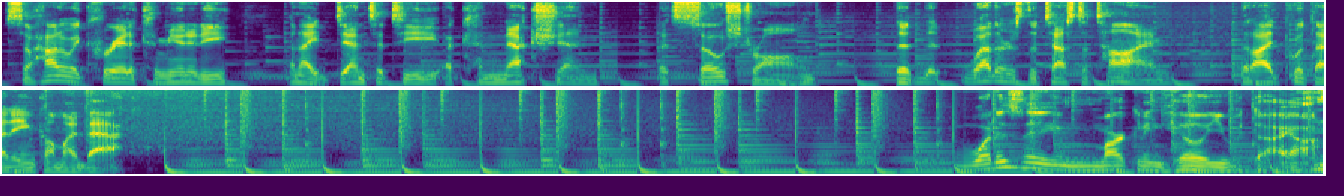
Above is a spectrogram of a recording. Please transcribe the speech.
So how do we create a community, an identity, a connection that's so strong that, that weathers the test of time that I'd put that ink on my back? What is a marketing hill you would die on?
